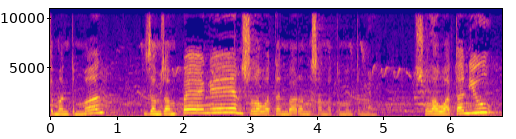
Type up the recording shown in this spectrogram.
Teman-teman, Zam-Zam pengen selawatan bareng sama teman-teman. Selawatan yuk!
